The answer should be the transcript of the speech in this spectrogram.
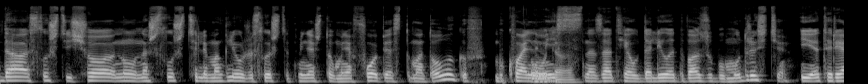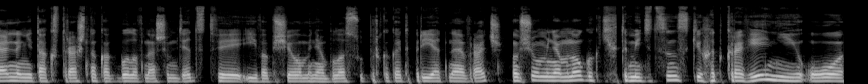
Да, слушайте, еще, ну, наши слушатели могли уже слышать от меня, что у меня фобия стоматологов. Буквально О, месяц да. назад я удалила два зуба мудрости, и это реально не так страшно, как было в нашем детстве, и вообще у меня была супер какая-то приятная врач. В общем, у меня много каких-то медицинских откровений о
